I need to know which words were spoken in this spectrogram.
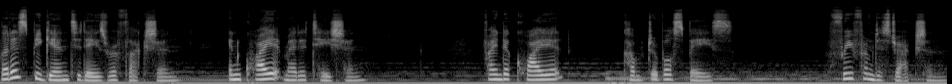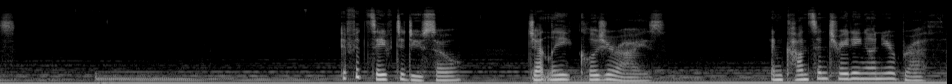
Let us begin today's reflection in quiet meditation. Find a quiet, comfortable space, free from distractions. If it's safe to do so, gently close your eyes and concentrating on your breath,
